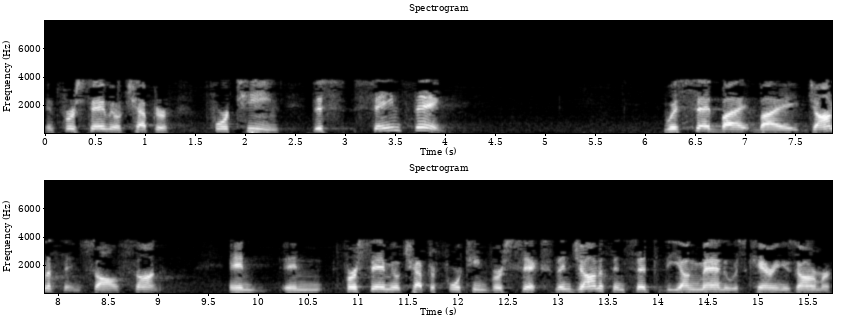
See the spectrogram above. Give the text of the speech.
in 1 Samuel chapter 14, this same thing was said by, by Jonathan, Saul's son, in, in 1 Samuel chapter 14 verse 6. Then Jonathan said to the young man who was carrying his armor,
